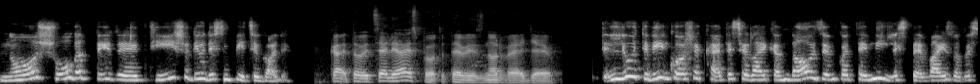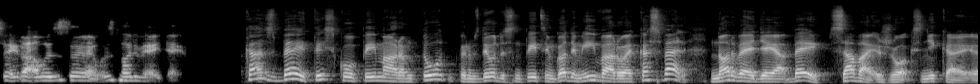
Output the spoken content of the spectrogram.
No šogad ir eh, tieši 25 gadi. Kā tev ir ceļi aizpilta tevi uz Norvēģiju? Ļoti vienkārši, kā tas ir laikam daudziem, ko te mīlestība aizvedusi uz, eh, uz Norvēģiju. Kas bija tas, ko, piemēram, tu pirms 25 gadiem ievēroji, kas vēl Norvēģijā bija savai žoks, eh,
